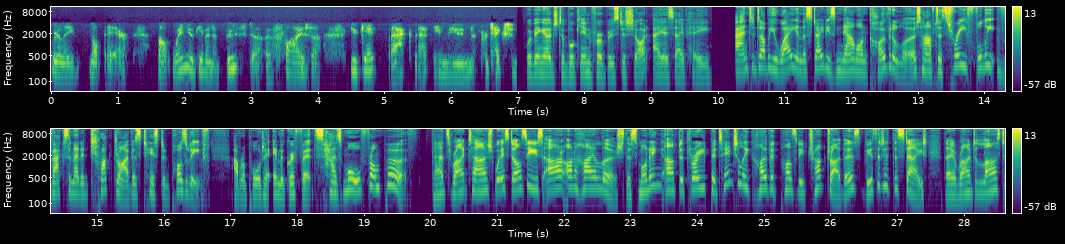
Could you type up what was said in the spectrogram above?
really not there. But when you're given a booster of Pfizer, you get back that immune protection. We're being urged to book in for a booster shot ASAP. And to WA, and the state is now on COVID alert after three fully vaccinated truck drivers tested positive. Our reporter Emma Griffiths has more from Perth. That's right, Tash. West Aussies are on high alert this morning after three potentially COVID positive truck drivers visited the state. They arrived last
